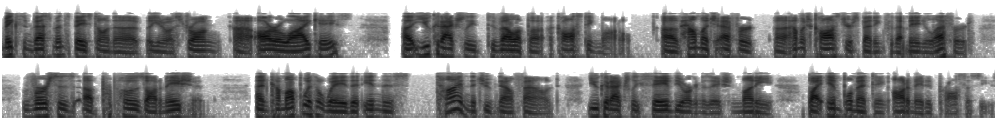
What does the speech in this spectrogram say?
makes investments based on a you know a strong uh, ROI case, uh, you could actually develop a, a, costing model of how much effort, how much cost you're spending for that manual effort versus a proposed automation and come up with a way that in this time that you've now found, you could actually save the organization money by implementing automated processes.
